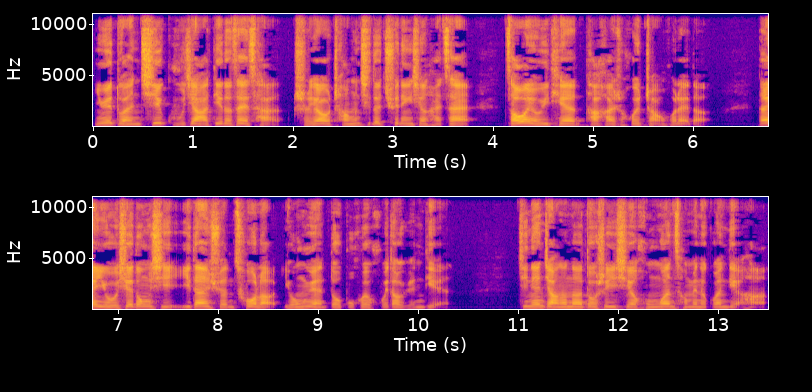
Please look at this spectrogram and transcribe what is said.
因为短期股价跌得再惨，只要长期的确定性还在，早晚有一天它还是会涨回来的。但有些东西一旦选错了，永远都不会回到原点。今天讲的呢，都是一些宏观层面的观点哈。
